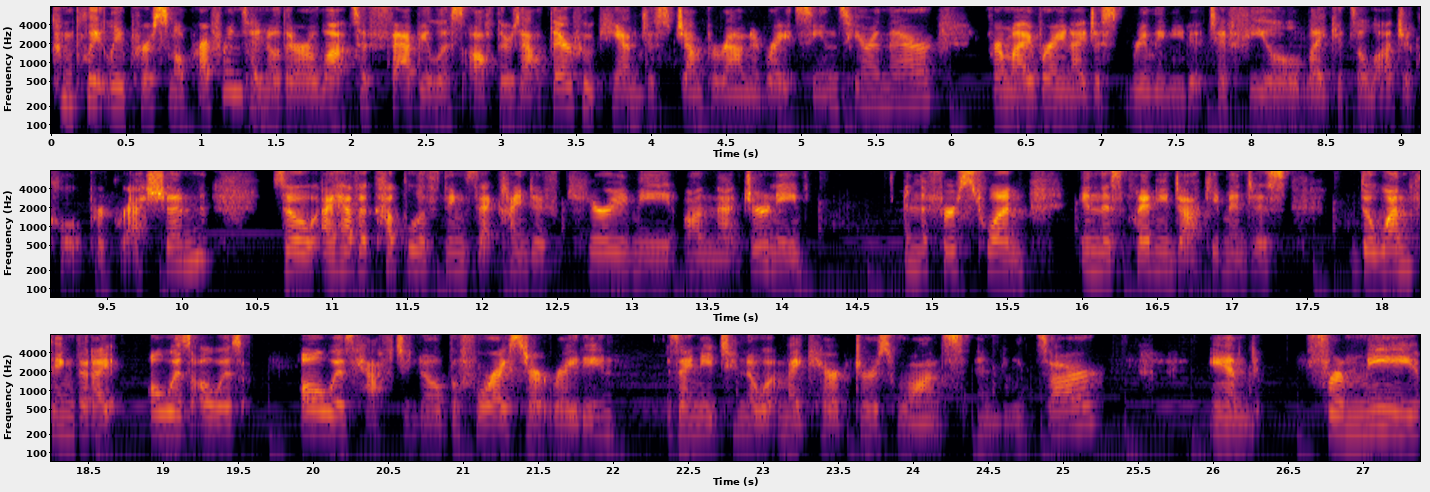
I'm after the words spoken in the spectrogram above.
completely personal preference. I know there are lots of fabulous authors out there who can just jump around and write scenes here and there. For my brain, I just really need it to feel like it's a logical progression. So I have a couple of things that kind of carry me on that journey. And the first one in this planning document is the one thing that I always, always, always have to know before I start writing is I need to know what my character's wants and needs are. And for me,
